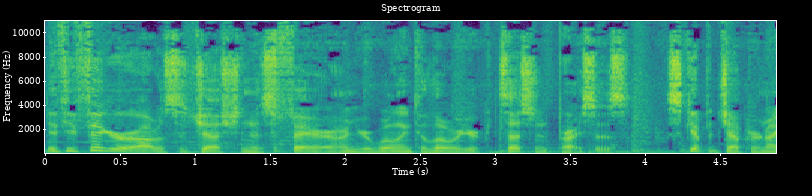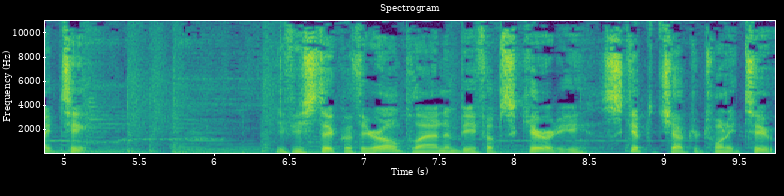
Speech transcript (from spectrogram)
If you figure out a suggestion is fair and you're willing to lower your concession prices, skip to chapter 19. If you stick with your own plan and beef up security, skip to chapter 22.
